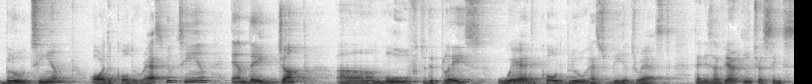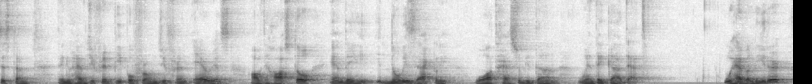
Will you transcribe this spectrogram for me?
Blue team or the Code Rescue team and they jump, um, move to the place where the Code Blue has to be addressed. Then it's a very interesting system. Then you have different people from different areas of the hostel and they know exactly what has to be done when they got that. We have a leader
